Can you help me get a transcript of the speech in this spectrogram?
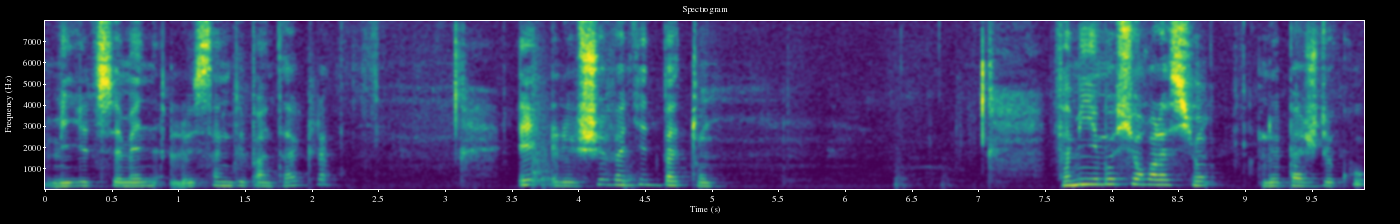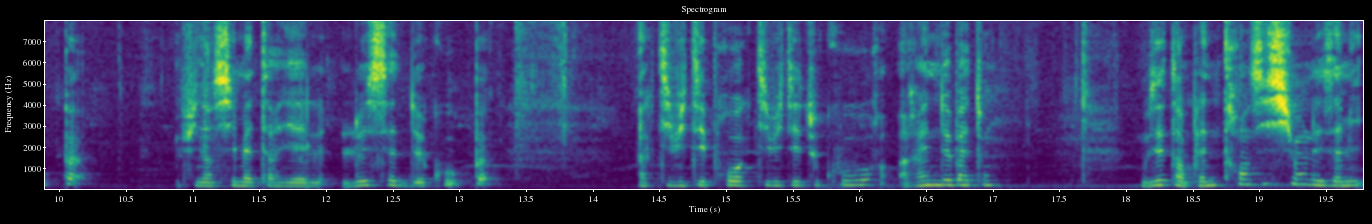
Milieu de semaine, le 5 de Pentacle et le chevalier de bâton. Famille, émotion, relation, le page de coupe. Financier matériel, le 7 de coupe. Activité pro, activité tout court, reine de bâton. Vous êtes en pleine transition, les amis.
